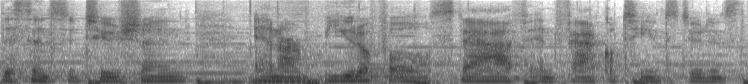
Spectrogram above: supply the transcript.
this institution, and our beautiful staff and faculty and students.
